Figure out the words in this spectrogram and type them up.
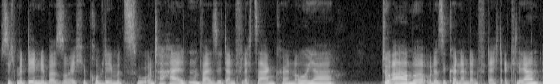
sich mit denen über solche Probleme zu unterhalten, weil sie dann vielleicht sagen können, oh ja, du Arme, oder sie können einem dann vielleicht erklären,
